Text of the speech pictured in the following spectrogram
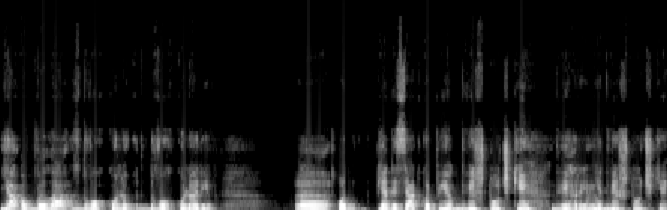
Я обвела з двох, двох кольорів е, 50 копійок, дві штучки, 2 гривні, дві штучки.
